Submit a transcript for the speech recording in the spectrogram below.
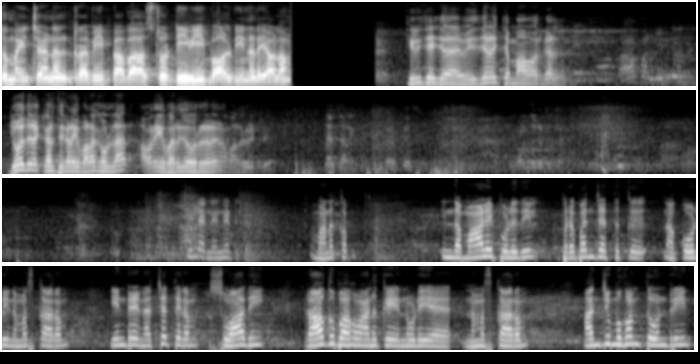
to my channel Ravi Bava astro TV வாழ்வின் அடையாளம் திருச்சி விஜயலட்சுமி அவர்கள் ஜோதிட கருத்துக்களை வழங்க உள்ளார் அவரை வருக வருகிற வரவேற்று. இல்லை நின்றுட்டுக்கிறேன் வணக்கம். இந்த மாலை பொழுதில் பிரபஞ்சத்துக்கு நான் கோடி நமஸ்காரம். இன்றைய நட்சத்திரம் சுவாதி ராகு பகவானுக்கு என்னுடைய நமஸ்காரம். அஞ்சு முகம் தோன்றின்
